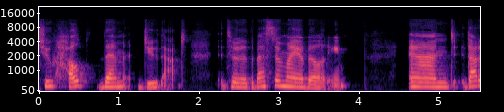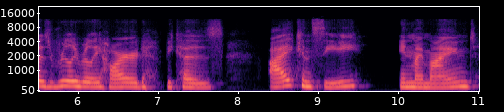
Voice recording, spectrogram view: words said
to help them do that to the best of my ability. And that is really, really hard because I can see in my mind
